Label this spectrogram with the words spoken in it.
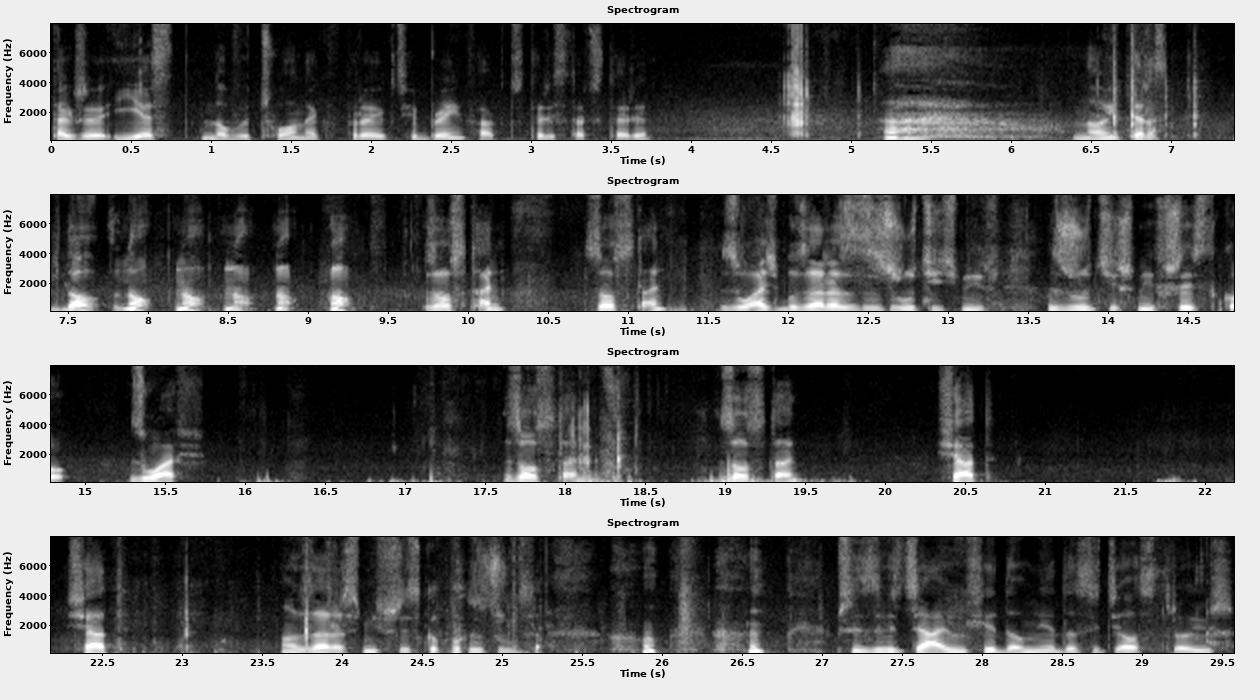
Także jest nowy członek w projekcie BrainFact 404. Ach, No i teraz. No, no, no, no, no, no. Zostań, zostań. Złaź, bo zaraz zrzucić mi, zrzucisz mi wszystko. Złaź. Zostań. Zostań. Siad. Siad. No zaraz mi wszystko porzuca. Przyzwyczaił się do mnie dosyć ostro już.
